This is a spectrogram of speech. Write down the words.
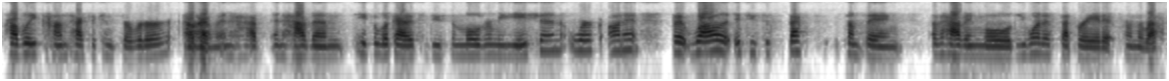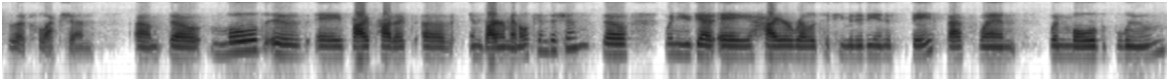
probably contact a conservator um, okay. and have and have them take a look at it to do some mold remediation work on it. But while if you suspect something of having mold, you want to separate it from the rest of the collection. Um, so mold is a byproduct of environmental conditions. So when you get a higher relative humidity in a space, that's when, when mold blooms.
